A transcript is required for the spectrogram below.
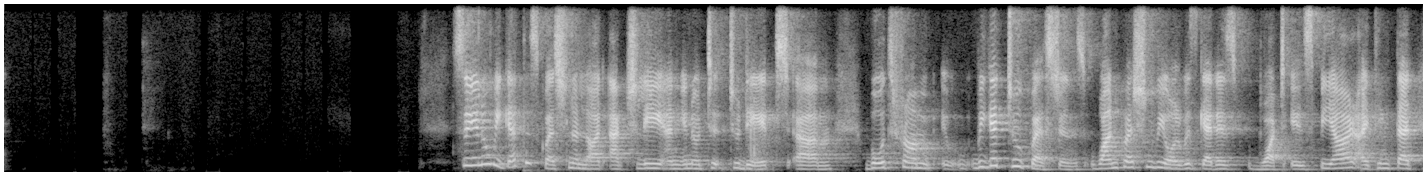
So, you know, we get this question a lot actually, and, you know, to, to date, um, both from, we get two questions. One question we always get is, what is PR? I think that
